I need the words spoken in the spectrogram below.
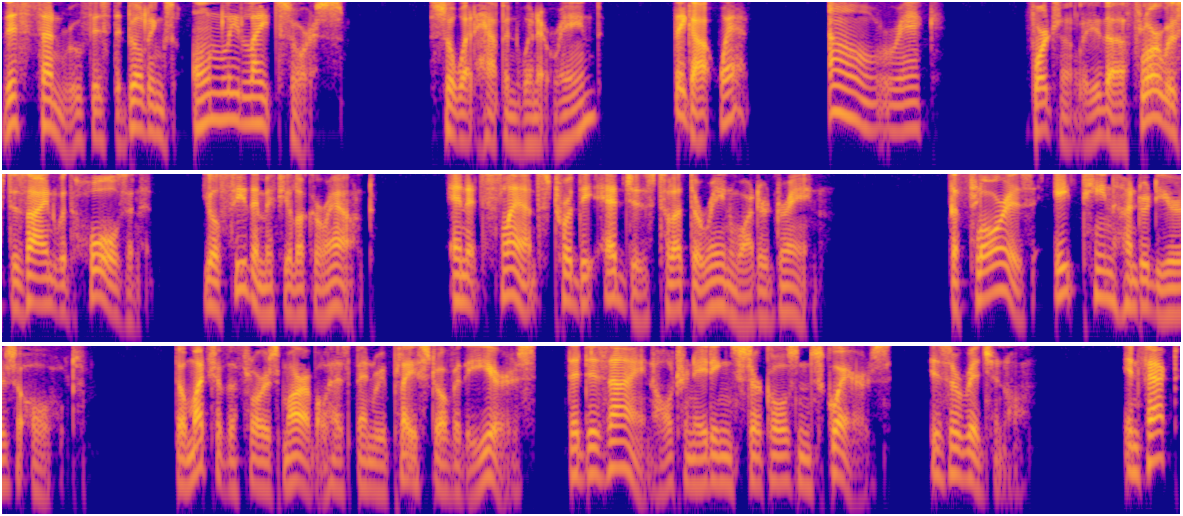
This sunroof is the building's only light source. So, what happened when it rained? They got wet. Oh, Rick. Fortunately, the floor was designed with holes in it. You'll see them if you look around. And it slants toward the edges to let the rainwater drain. The floor is 1,800 years old. Though much of the floor's marble has been replaced over the years, the design, alternating circles and squares, is original. In fact,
